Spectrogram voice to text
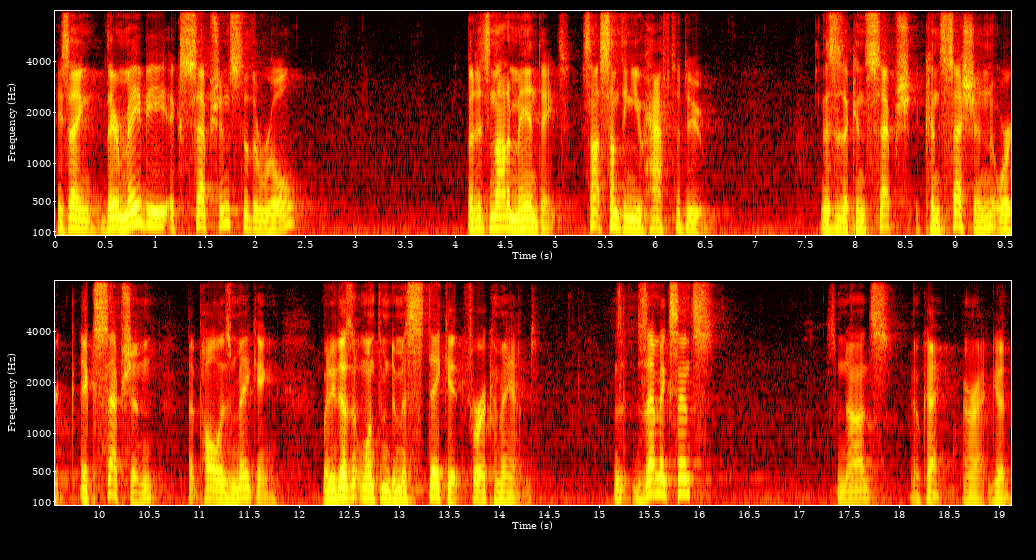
He's saying there may be exceptions to the rule, but it's not a mandate. It's not something you have to do. This is a concession or exception that Paul is making, but he doesn't want them to mistake it for a command. Does that make sense? Some nods? Okay, all right, good.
